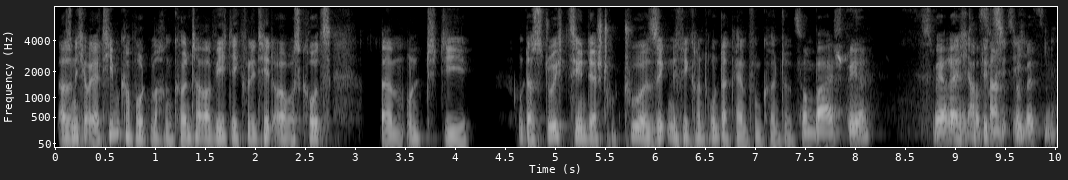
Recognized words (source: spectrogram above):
also nicht euer Team kaputt machen könnte, aber wie ich die Qualität eures Codes ähm, und die und das Durchziehen der Struktur signifikant runterkämpfen könnte. Zum Beispiel? Es wäre ich interessant zu wissen.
